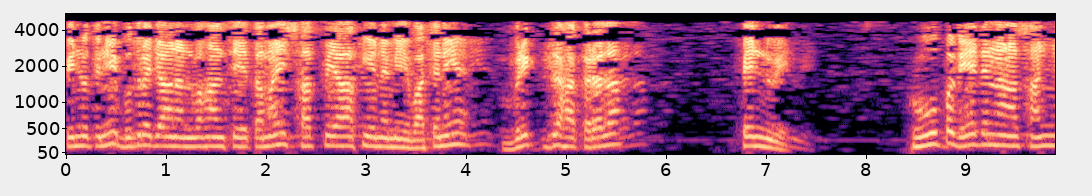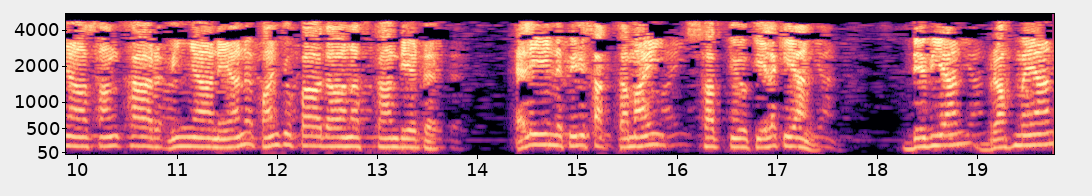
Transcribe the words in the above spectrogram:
පින්වතුනි බුදුරජාණන් වහන්සේ තමයි සත්වයා කියන මේ වචනය විග්‍රහ කරලා පෙන්වුවේ. රූප වේදනා සංඥා සංඛාර විඥාන යන පංච උපාදානස්කන්ධයට ඇලී ඉන්න පිරිසක් තමයි සත්වයෝ කියලා කියන්නේ. දෙවියන්, බ්‍රහ්මයන්,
